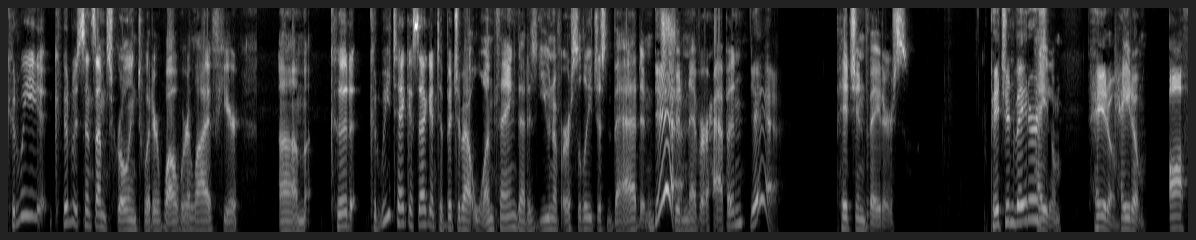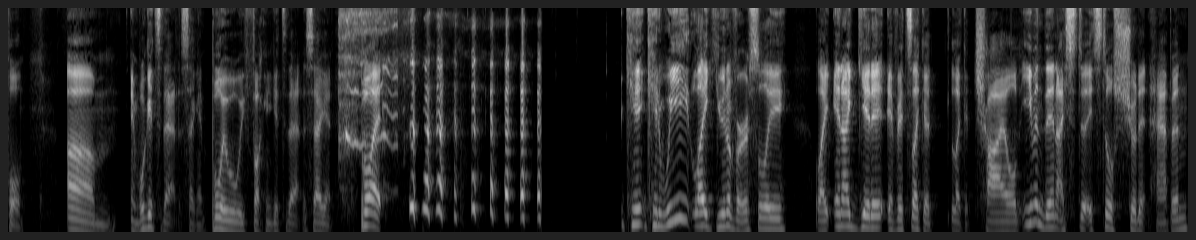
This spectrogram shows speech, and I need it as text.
Could we could we since I'm scrolling Twitter while we're live here, um, could could we take a second to bitch about one thing that is universally just bad and Yeah. should never happen? yeah, Pitch invaders. pitch invaders Hate them. hate them, Hate them. awful. Um, and we'll get to that in a second. Boy, will we fucking get to that in a second. But can can we like universally like? And I get it if it's like a like a child. Even then, I still it still shouldn't happen.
